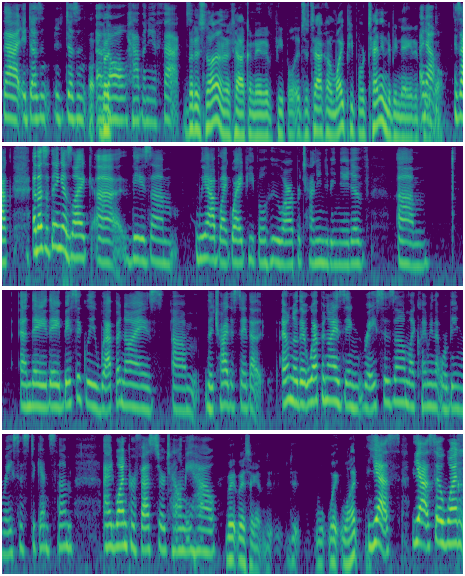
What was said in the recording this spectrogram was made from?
that it doesn't it doesn't at but- all have any effect. But it's not an attack on Native people. It's attack on white people pretending to be Native I people. know exactly, and that's the thing is like uh, these. Um, we have like white people who are pretending to be native, um, and they they basically weaponize. Um, they try to say that I don't know. They're weaponizing racism, like claiming that we're being racist against them. I had one professor telling me how Wait, wait a second. D- d- Wait, what? Yes, yeah. So one,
